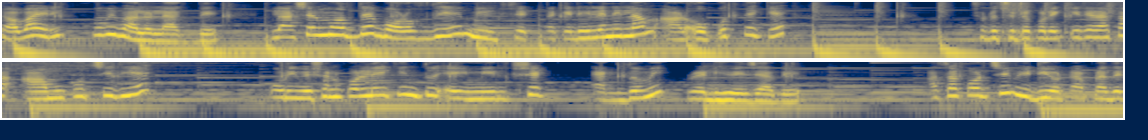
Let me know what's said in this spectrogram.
সবাইরই খুবই ভালো লাগবে। গ্লাসের মধ্যে বরফ দিয়ে মিল্কশেকটাকে ঢেলে নিলাম আর ওপর থেকে ছোট ছোট করে কেটে রাখা আম কুচি দিয়ে পরিবেশন করলেই কিন্তু এই মিল্কশেক একদমই রেডি হয়ে যাবে। আশা করছি ভিডিওটা আপনাদের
